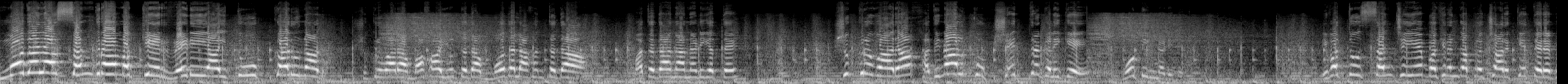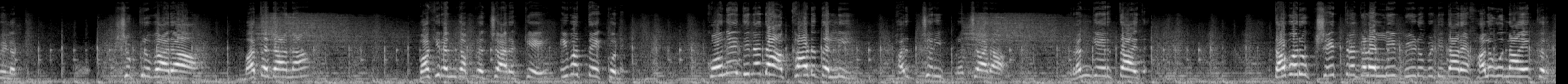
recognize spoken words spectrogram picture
ಮೊದಲ ಸಂಗ್ರಾಮಕ್ಕೆ ರೆಡಿ ಆಯಿತು ಕರುನಾಡು. ಶುಕ್ರವಾರ ಮಹಾಯುದ್ಧದ ಮೊದಲ ಹಂತದ ಮತದಾನ ನಡೆಯುತ್ತೆ. ಶುಕ್ರವಾರ ಹದಿನಾಲ್ಕು ಕ್ಷೇತ್ರಗಳಿಗೆ ವೋಟಿಂಗ್ ನಡೆದಿದೆ ಇವತ್ತು ಸಂಜೆಯೇ ಬಹಿರಂಗ ಪ್ರಚಾರಕ್ಕೆ ತೆರೆ ಬೀಳುತ್ತೆ. ಶುಕ್ರವಾರ ಮತದಾನ, ಬಹಿರಂಗ ಪ್ರಚಾರಕ್ಕೆ ಇವತ್ತೇ ಕೊನೆ. ಕೊನೆ ದಿನದ ಅಖಾಡದಲ್ಲಿ ಭರ್ಜರಿ ಪ್ರಚಾರ ರಂಗೇರ್ತಾ ಇದೆ. ತವರು ಕ್ಷೇತ್ರಗಳಲ್ಲಿ ಬೀಡು ಬಿಟ್ಟಿದ್ದಾರೆ ಹಲವು ನಾಯಕರು.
